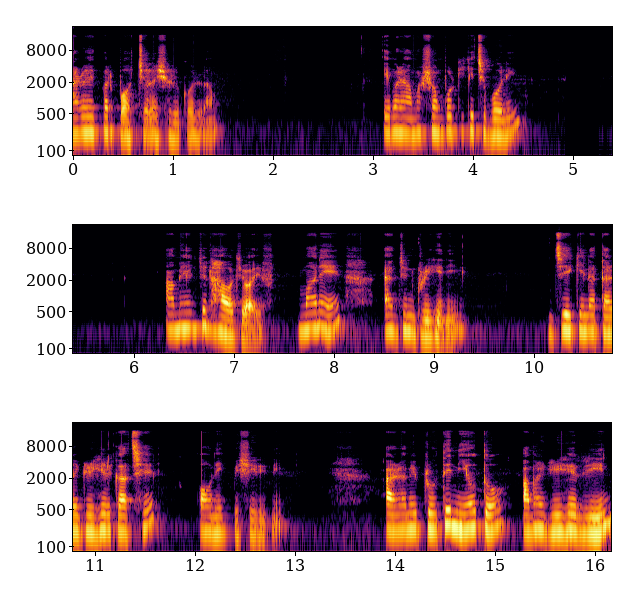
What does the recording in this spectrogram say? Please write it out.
আরও একবার পথ চলা শুরু করলাম। এবার আমার সম্পর্কে কিছু বলি। আমি একজন হাউস ওয়াইফ মানে একজন গৃহিণী, যে কিনা তার গৃহের কাছে অনেক বেশি ঋণী। আর আমি প্রতিনিয়ত আমার গৃহের ঋণ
